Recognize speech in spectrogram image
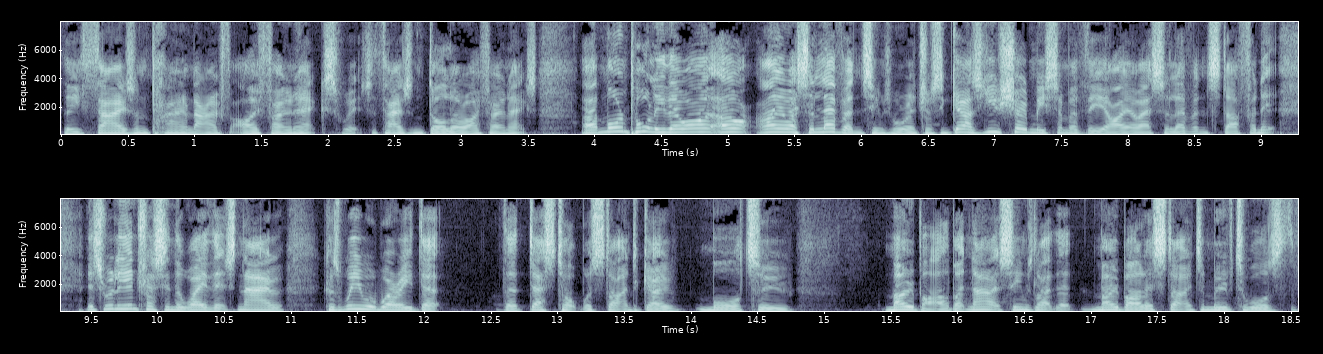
the thousand pound iPhone X, which a thousand dollar iPhone X. Uh, more importantly, though, iOS 11 seems more interesting. Gaz, you showed me some of the iOS 11 stuff, and it, it's really interesting the way that it's now because we were worried that the desktop was starting to go more to mobile, but now it seems like that mobile is starting to move towards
